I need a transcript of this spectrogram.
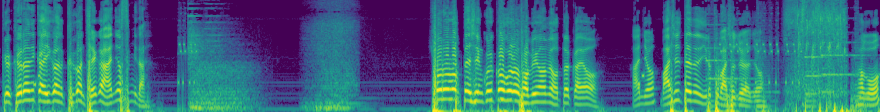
그 그러니까 이건 그건 제가 아니었습니다. 효로롭 대신 꿀꺽으로 더빙하면 어떨까요? 아니요. 마실 때는 이렇게 마셔줘야죠. 하고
